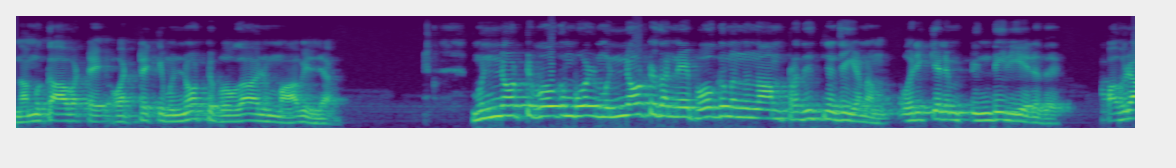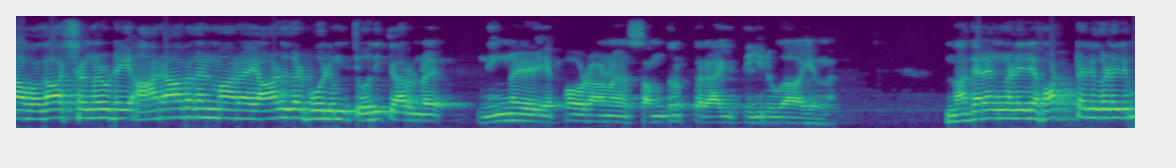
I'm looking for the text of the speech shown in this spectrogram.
നമുക്കാവട്ടെ ഒറ്റയ്ക്ക് മുന്നോട്ട് പോകാനും ആവില്ല. മുന്നോട്ട് പോകുമ്പോൾ മുന്നോട്ട് തന്നെ പോകുമെന്ന് നാം പ്രതിജ്ഞ ചെയ്യണം. ഒരിക്കലും പിന്തിരിയരുത്. പൗരാവകാശങ്ങളുടെ ആരാധകന്മാരായ ആളുകൾ പോലും ചോദിക്കാറുണ്ട് നിങ്ങൾ എപ്പോഴാണ് സംതൃപ്തരായി തീരുക എന്ന്? നഗരങ്ങളിലെ ഹോട്ടലുകളിലും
